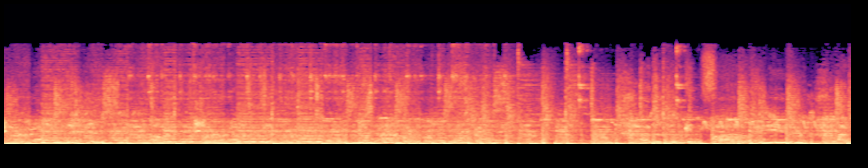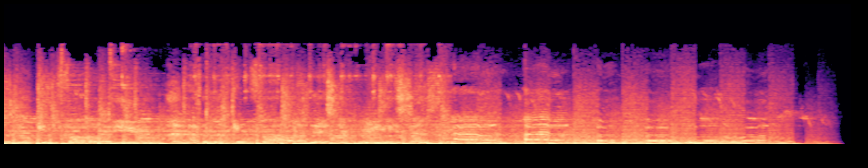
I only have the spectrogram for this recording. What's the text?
I'm you.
